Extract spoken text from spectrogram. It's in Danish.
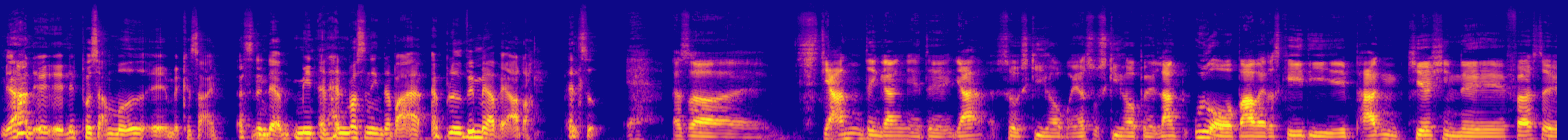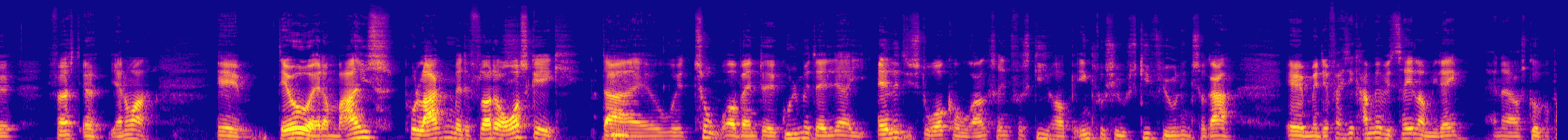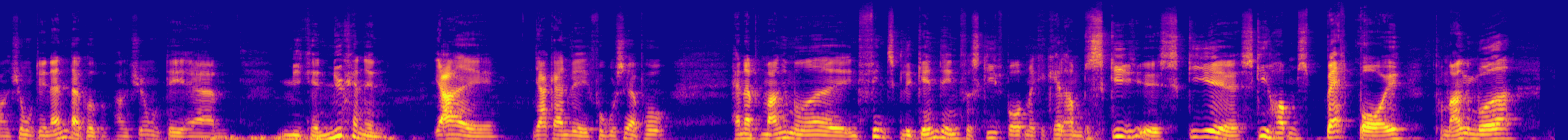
Jeg har det øh, lidt på samme måde øh, med Kasai. Altså den der, min- at han var sådan en, der bare er- er blevet ved med at være der. Altid. Ja, altså øh, stjernen dengang, at øh, jeg så skihop, og jeg så skihop øh, langt ud over bare, hvad der skete i øh, Parken Kirchen øh, 1. 1. Øh, januar. Øh, det er jo Adam Majs, polakken med det flotte overskæg, der er jo øh, to og vandt øh, guldmedaljer i alle de store konkurrencer inden for skihop, inklusiv skiflyvning sågar. Øh, men det er faktisk ikke ham, jeg vil tale om i dag. Han er også gået på pension. Det er en anden, der er gået på pension. Det er øh, Mika Nykanen. Jeg, øh, jeg gerne vil fokusere på. Han er på mange måder øh, en finsk legende inden for skisport. Man kan kalde ham ski, øh, ski, øh, skihoppens bad boy på mange måder.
